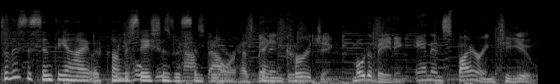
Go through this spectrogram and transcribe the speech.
So this is Cinthia Hiett with Conversations with Cinthia. hour has been Thank encouraging, you. motivating, and inspiring to you.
